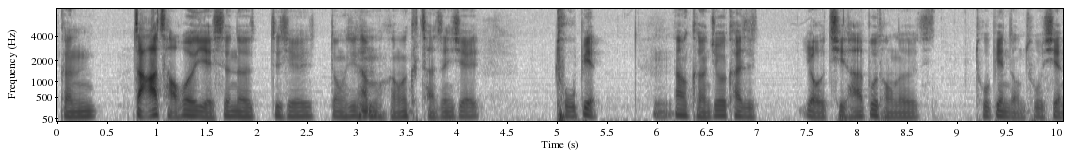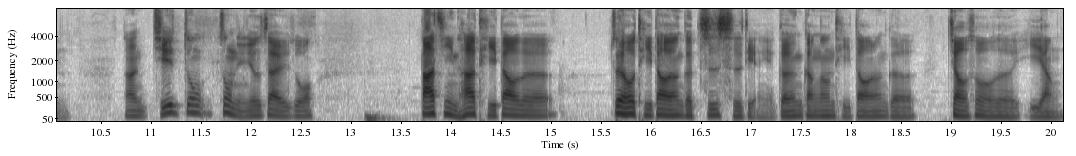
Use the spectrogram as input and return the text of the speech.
可能。杂草或者野生的这些东西，它们可能会产生一些突变，嗯，那可能就会开始有其他不同的突变种出现了。那其实重重点就在于说，巴金他提到的最后提到那个知识点，也跟刚刚提到那个教授的一样，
